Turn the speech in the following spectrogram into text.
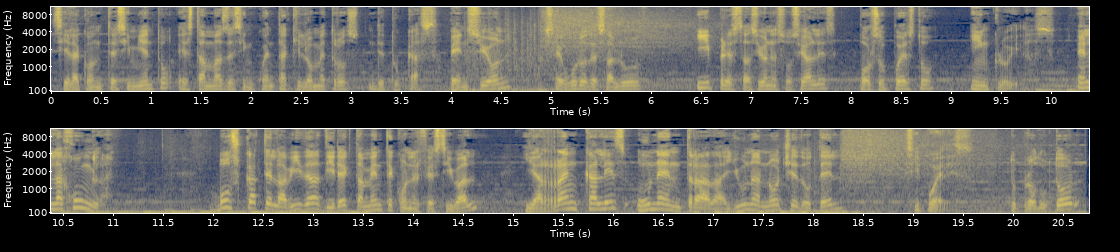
si el acontecimiento está a más de 50 kilómetros de tu casa. Pensión, seguro de salud y prestaciones sociales, por supuesto, incluidas. En la jungla, búscate la vida directamente con el festival y arráncales una entrada y una noche de hotel si puedes. Tu productor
